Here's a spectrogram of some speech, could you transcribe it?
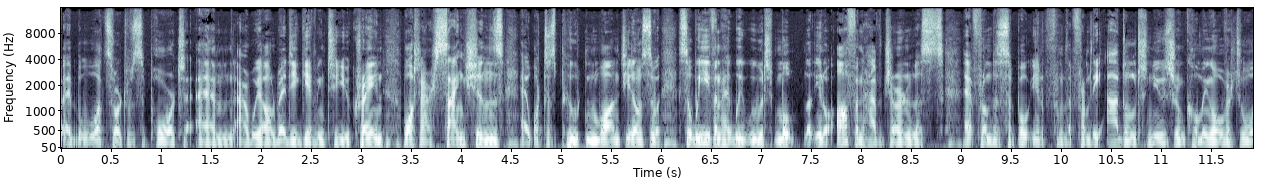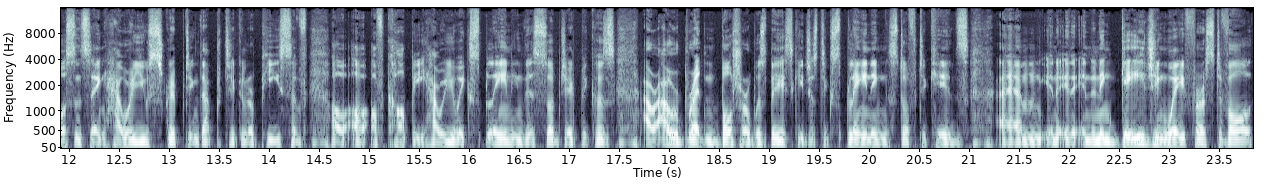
uh, what sort of support um, are we already giving to Ukraine? What are sanctions? Uh, what does Putin want? You know, so so we even we, we would you know often have journalists uh, from the support you know from the from the adult newsroom coming over to us and saying, how are you scripting that particular piece of of, of copy? How are you explaining this subject? Because our our bread and butter was basically just explaining stuff stuff to kids um, in, in, in, an engaging way, first of all,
